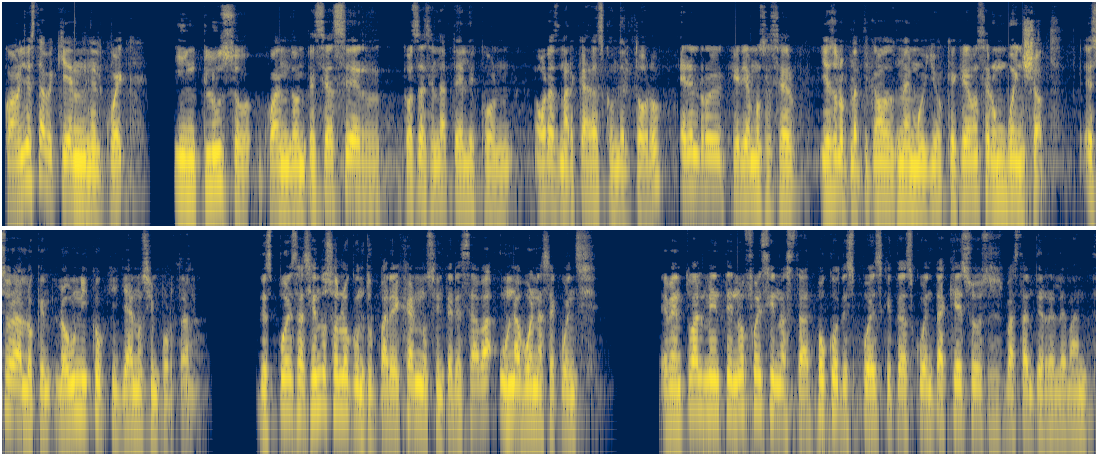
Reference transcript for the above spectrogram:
Cuando yo estaba aquí en el CUEC, incluso cuando empecé a hacer cosas en la tele con horas marcadas con Del Toro, era el rollo que queríamos hacer, y eso lo platicamos Memo y yo, que queríamos hacer un buen shot. Eso era lo, que, lo único que ya nos importaba. Después, haciendo solo con tu pareja, nos interesaba una buena secuencia. Eventualmente no fue sino hasta poco después que te das cuenta que eso es bastante irrelevante,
